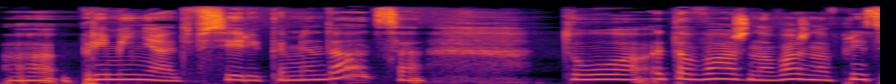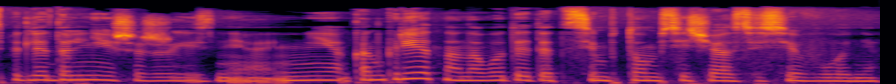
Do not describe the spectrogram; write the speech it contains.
а, применять все рекомендации, то это важно, важно, в принципе, для дальнейшей жизни. Не конкретно на вот этот симптом сейчас и сегодня,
